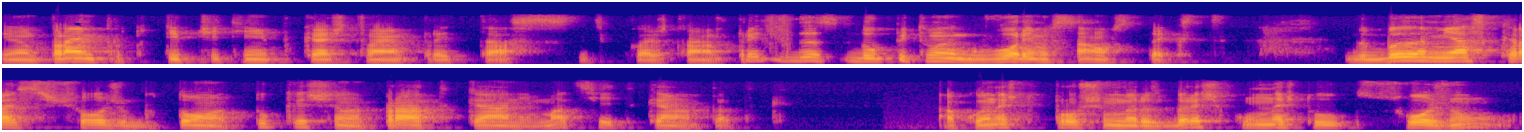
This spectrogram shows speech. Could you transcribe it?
и да направим прототип, че ти ни покажеш това има пред, аз да ти покажа това има пред, да, да опитваме да говорим само с текст. Да бъдем аз край се сложа бутона тук, ще направя така анимация и така нататък. Ако е нещо просто ще ме разбереш, ако е нещо сложно,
